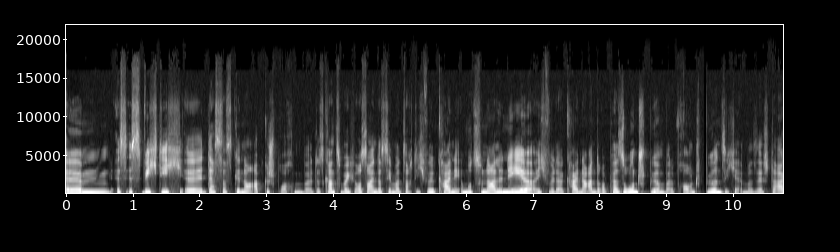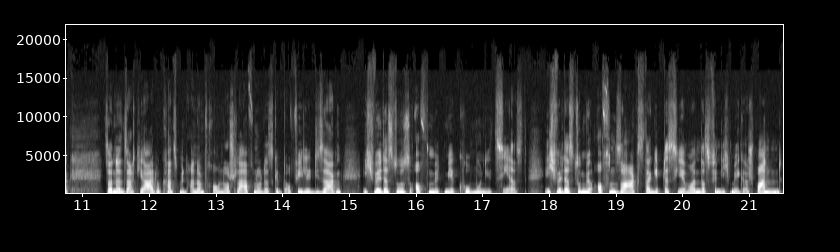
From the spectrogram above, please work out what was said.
Ähm, es ist wichtig, äh, dass das genau abgesprochen wird. Es kann zum Beispiel auch sein, dass jemand sagt, ich will keine emotionale Nähe, ich will da keine andere Person spüren, weil Frauen spüren sich ja immer sehr stark, sondern sagt, ja, du kannst mit anderen Frauen auch schlafen. Oder es gibt auch viele, die sagen, ich will, dass du es offen mit mir kommunizierst. Ich will, dass du mir offen sagst, da gibt es jemanden, das finde ich mega spannend,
